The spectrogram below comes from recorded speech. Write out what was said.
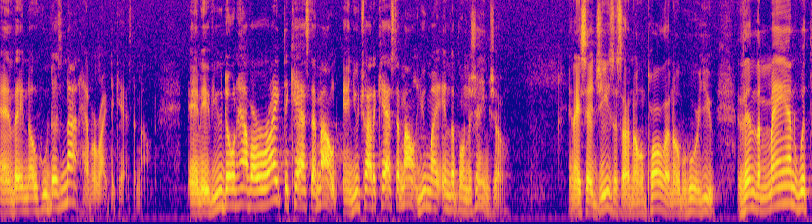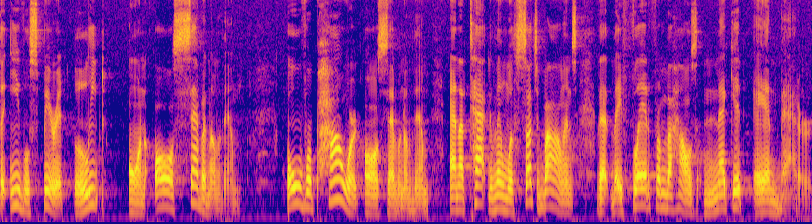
and they know who does not have a right to cast them out. And if you don't have a right to cast them out and you try to cast them out, you might end up on the shame show. And they said, Jesus, I know, and Paul, I know, but who are you? Then the man with the evil spirit leaped on all seven of them, overpowered all seven of them, and attacked them with such violence that they fled from the house naked and battered.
